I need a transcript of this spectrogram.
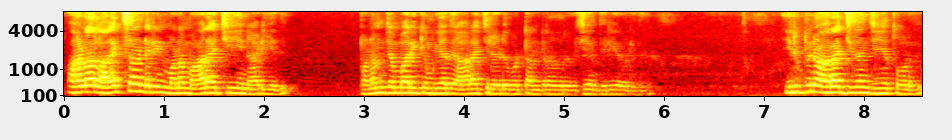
ஆனால் அலெக்சாண்டரின் மனம் ஆராய்ச்சியை நாடியது. பணம் சம்பாதிக்க முடியாத ஆராய்ச்சியில் ஈடுபட்டான்ற ஒரு விஷயம் தெரிய வருது. இருப்பினும் ஆராய்ச்சி தான் செய்ய தோணுது.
